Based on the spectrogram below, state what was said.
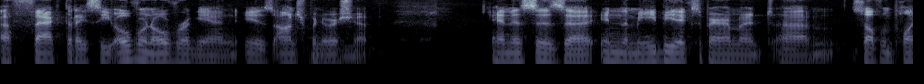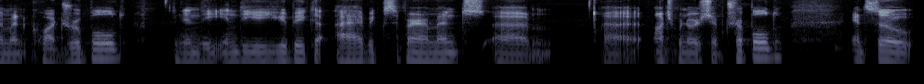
effect that i see over and over again is entrepreneurship. And this is uh, in the Namibia experiment um, self-employment quadrupled. And in the india UBI experiment um, uh, entrepreneurship tripled. And so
